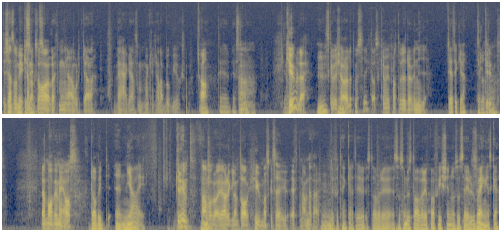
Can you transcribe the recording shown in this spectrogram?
Det känns som det Mycket kan också snyggt. ha rätt många olika vägar som man kan kalla boogie också. Ja, det, det stämmer. Ja. Kul! Mm. Ska vi köra Mm. lite musik då så kan vi prata vidare vid nio. Det tycker jag. Det låter bra. Grymt! Vem har vi med oss? David eh, Njai. Grymt! Fan Mm. vad bra, jag hade glömt av hur man ska säga efternamnet här. Mm, du får tänka att du stavar det så som du stavar det på affischen och så säger du det på engelska.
